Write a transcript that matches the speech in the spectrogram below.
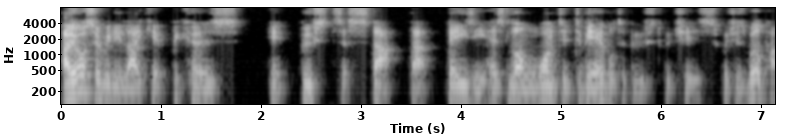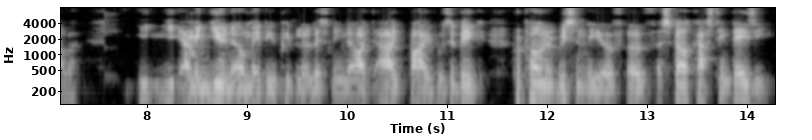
I also really like it because it boosts a stat that Daisy has long wanted to be able to boost, which is which is willpower. I mean, you know, maybe people are listening know, I, I, I was a big proponent recently of, of a spellcasting Daisy,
